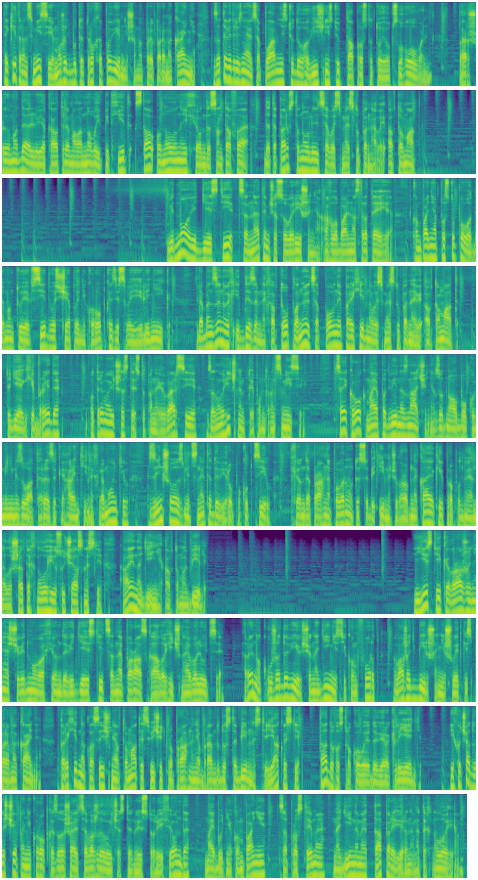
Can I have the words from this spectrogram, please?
Такі трансмісії можуть бути трохи повільнішими при перемиканні, зате відрізняються плавністю, довговічністю та простотою обслуговування. Першою моделлю, яка отримала новий підхід, став оновлений Hyundai Santa Fe, де тепер встановлюється восьмиступеневий автомат. Відмова від DST – це не тимчасове рішення, а глобальна стратегія. Компанія поступово демонтує всі двощеплені коробки зі своєї лінійки. Для бензинових і дизельних авто планується повний перехід на восьмиступеневі автомати, тоді як гібриди отримають шестиступеневі версії з аналогічним типом трансмісії. Цей крок має подвійне значення: з одного боку мінімізувати ризики гарантійних ремонтів, з іншого зміцнити довіру покупців. Hyundai прагне повернути собі імідж виробника, який пропонує не лише технологію сучасності, а й надійні автомобілі. Є стійке враження, що відмова Hyundai від DST – це не поразка, а логічна еволюція. Ринок уже довів, що надійність і комфорт важать більше, ніж швидкість перемикання. Перехід на класичні автомати свідчить про прагнення бренду до стабільності, якості та довгострокової довіри клієнтів. І хоча двощепані коробки залишаються важливою частиною історії Hyundai, майбутнє компанії за простими, надійними та перевіреними технологіями.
